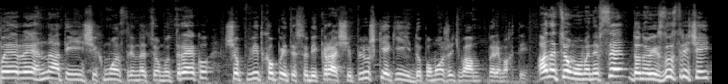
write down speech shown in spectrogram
перегнати інших монстрів на цьому треку, щоб відхопити собі кращі плюшки, які допоможуть вам перемогти. А на цьому у мене все. До нових зустрічей.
